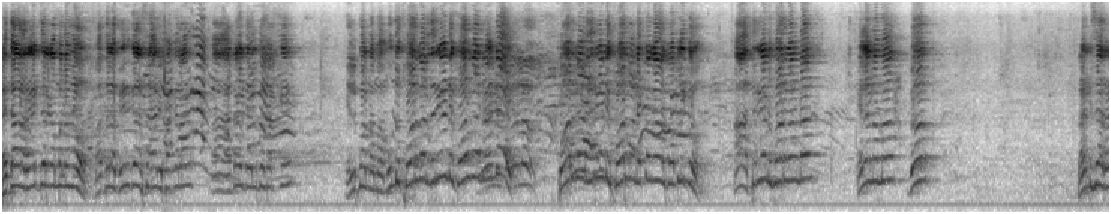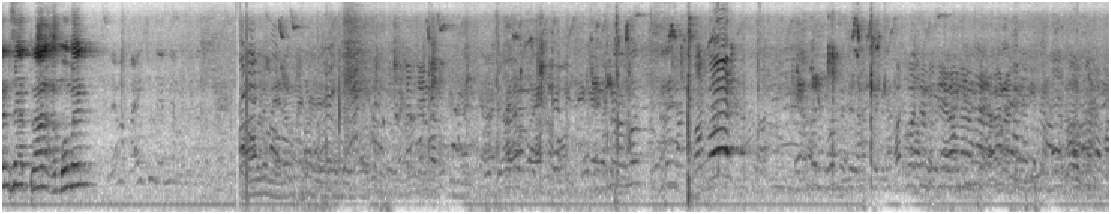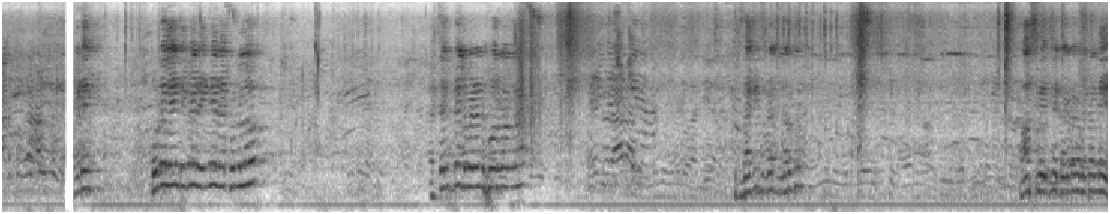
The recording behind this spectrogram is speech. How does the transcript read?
పెద్దవాడు రైట్ జరగమ్మ నువ్వు మధ్యలో గ్రీన్ కలర్ సారీ పక్కన. అటు ఇటు వెళ్ళిపో పక్కకి వెళ్ళిపోండమ్మా ముందు ఫోర్ గౌండ్ తిరగండి ఫోర్ గౌండ్ రండి. ఫోర్ గౌండ్ తిరగండి ఫోర్ గౌండ్ ఎక్కువ కావాలి పబ్లిక్ ఆ తిరగండి ఫోర్ గౌండ్ వెళ్ళండమ్మా. గో రండి సార్ రండి సార్. ట్రా మూమెంట్. కుండలు ఏంటి ఇక్కడ ఇండియన్ కుండలో? సరిగ్గా పెట్టండి ఫోర్ గౌండ్ తగ్గించి పెట్టండి నరకు ఫాస్ట్ వేసి టగటగ పెట్టండి.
